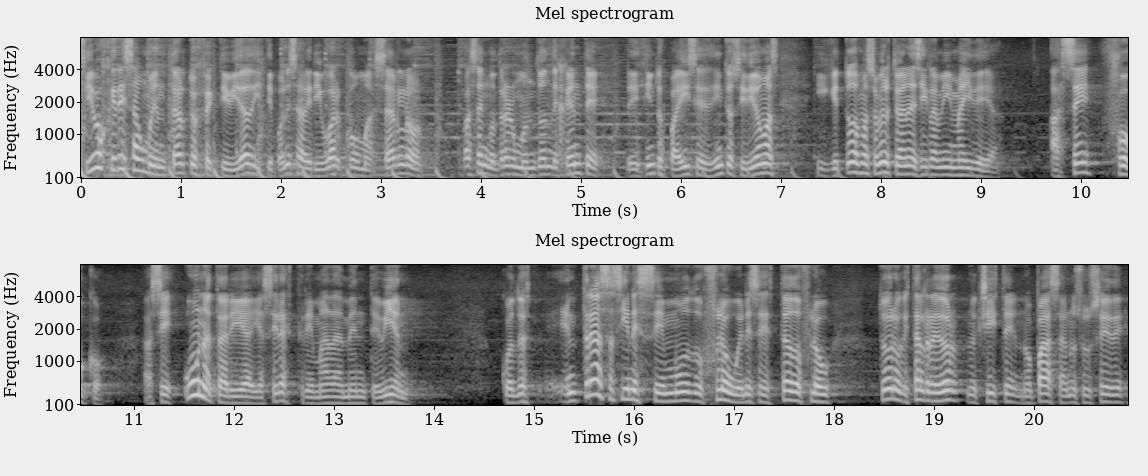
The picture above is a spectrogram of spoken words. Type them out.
Si vos querés aumentar tu efectividad y te pones a averiguar cómo hacerlo, vas a encontrar un montón de gente de distintos países, de distintos idiomas y que todos más o menos te van a decir la misma idea. Hacé foco, hacé una tarea y hacela extremadamente bien. Cuando entras así en ese modo flow, en ese estado flow, todo lo que está alrededor no existe, no pasa, no sucede.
